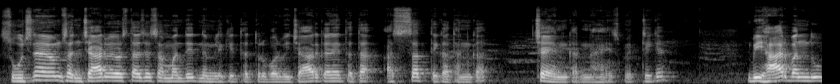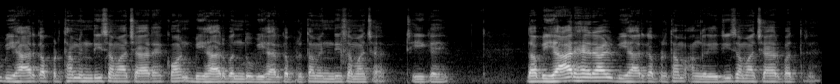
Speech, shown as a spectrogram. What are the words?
सूचना एवं संचार व्यवस्था से संबंधित निम्नलिखित तत्वों पर विचार करें तथा असत्य कथन का चयन करना है इसमें, ठीक है? बिहार बंधु, बिहार का प्रथम हिंदी समाचार है। कौन? बिहार बंधु, बिहार का प्रथम हिंदी समाचार। ठीक है। द बिहार हेराल्ड, बिहार का प्रथम अंग्रेज़ी समाचार पत्र है।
